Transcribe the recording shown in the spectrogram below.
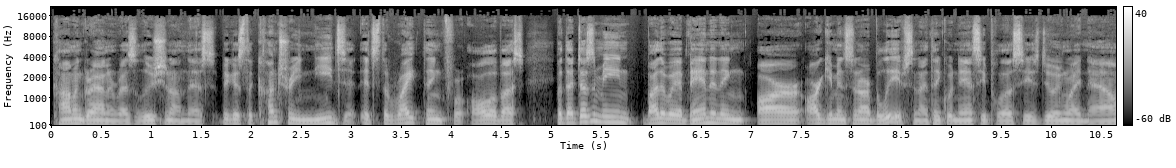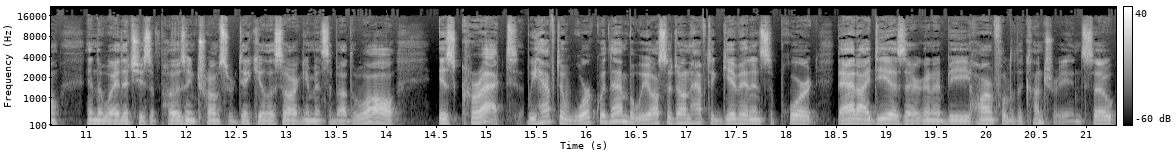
common ground and resolution on this because the country needs it. It's the right thing for all of us. But that doesn't mean, by the way, abandoning our arguments and our beliefs. And I think what Nancy Pelosi is doing right now in the way that she's opposing Trump's ridiculous arguments about the wall is correct. We have to work with them, but we also don't have to give in and support bad ideas that are going to be harmful to the country. And so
